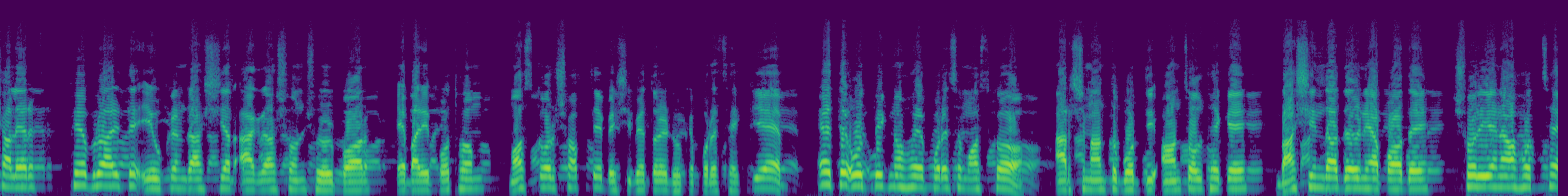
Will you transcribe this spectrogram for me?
সালের ফেব্রুয়ারিতে ইউক্রেন রাশিয়ার আগ্রাসন শুরুর পর এবারই প্রথম মস্কোর সবচেয়ে বেশি ভেতরে ঢুকে পড়েছে কিয়েভ। এতে উদ্বিগ্ন হয়ে পড়েছে মস্কো। আর সীমান্তবর্তী অঞ্চল থেকে বাসিন্দাদের নিরাপদে সরিয়ে নেওয়া হচ্ছে।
